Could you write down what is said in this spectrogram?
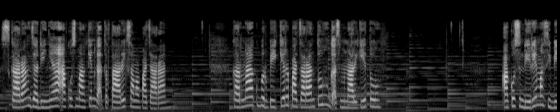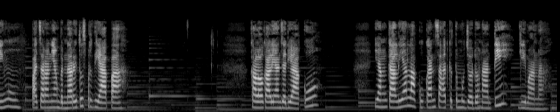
Sekarang jadinya aku semakin gak tertarik sama pacaran. Karena aku berpikir pacaran tuh gak semenarik itu. Aku sendiri masih bingung pacaran yang benar itu seperti apa. Kalau kalian jadi aku, yang kalian lakukan saat ketemu jodoh nanti gimana?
